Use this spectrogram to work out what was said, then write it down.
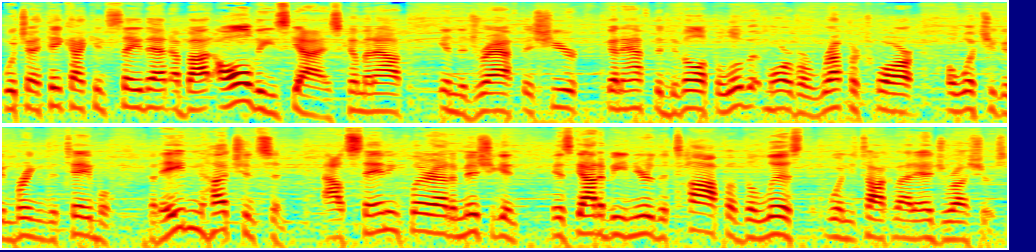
which I think I can say that about all these guys coming out in the draft this year. Going to have to develop a little bit more of a repertoire of what you can bring to the table. But Aidan Hutchinson, outstanding player out of Michigan, has got to be near the top of the list when you talk about edge rushers.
